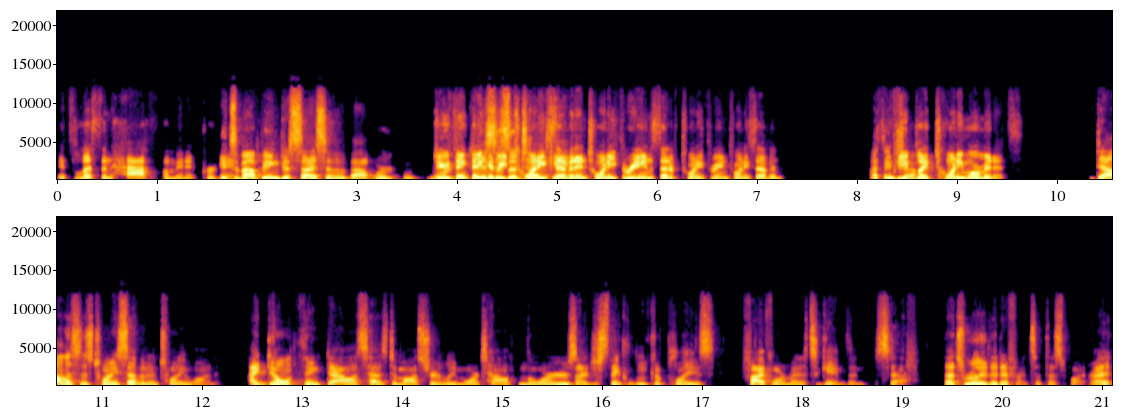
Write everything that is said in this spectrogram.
It's less than half a minute per game. It's about being decisive about where. Do you think they could be is a tight 27 and 23 instead of 23 and 27? I think If so. played 20 more minutes. Dallas is 27 and 21. I don't think Dallas has demonstrably more talent than the Warriors. I just think Luka plays five more minutes a game than Steph. That's really the difference at this point, right?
